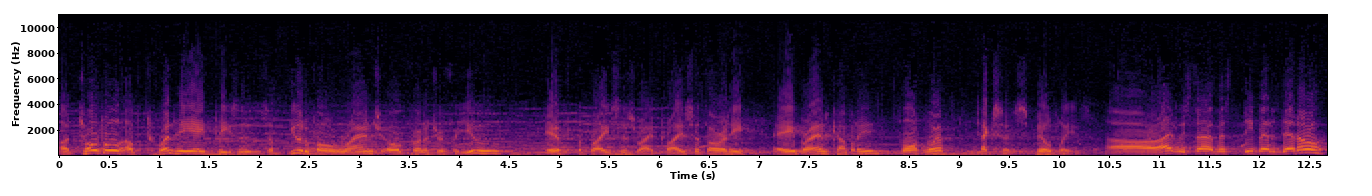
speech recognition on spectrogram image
A total of 28 pieces of beautiful ranch oak furniture for you if the price is right. Price Authority, A. Brandt Company, Fort Worth, Texas. Bill, please. All right, we start with Mr. Di Benedetto.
